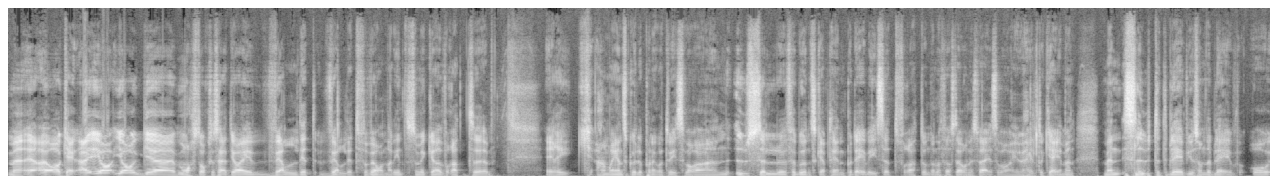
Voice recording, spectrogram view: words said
Men ja, okej, okay. jag, jag, eh, måste också säga att jag är väldigt, väldigt förvånad. Inte så mycket över att Erik Hamrén skulle på något vis vara en usel förbundskapten på det viset. För att under de första åren i Sverige så var han ju helt okej. Okay. Men, men slutet blev ju som det blev. Och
